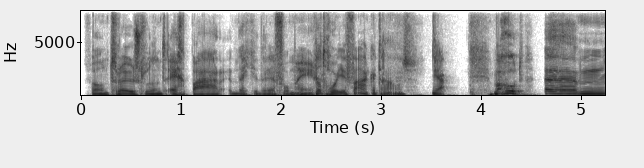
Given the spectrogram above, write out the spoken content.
Zo'n treuzelend echtpaar. En dat je er even omheen gaat. Dat hoor je vaker trouwens. Ja. Maar goed, ehm,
